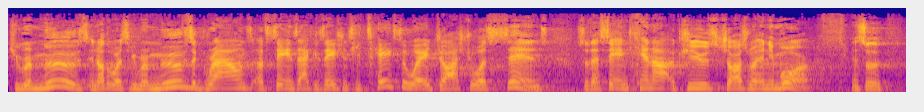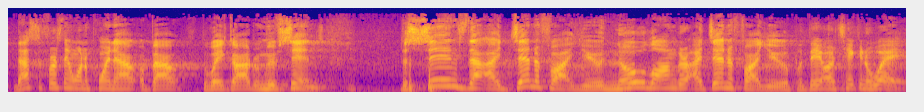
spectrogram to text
He removes, in other words, he removes the grounds of Satan's accusations. He takes away Joshua's sins so that Satan cannot accuse Joshua anymore. And so that's the first thing I want to point out about the way God removes sins. The sins that identify you no longer identify you, but they are taken away.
